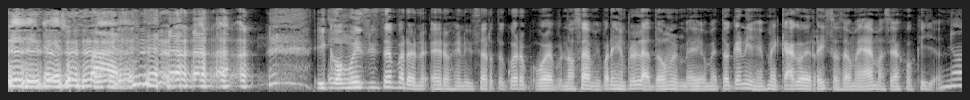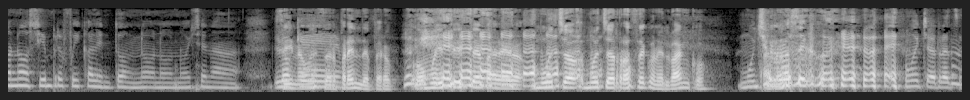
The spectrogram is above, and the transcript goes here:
Sí, es un mar. ¿Y cómo Eh, hiciste para ero- erogenizar tu cuerpo? Bueno, no sé, a mí, por ejemplo, el abdomen medio me tocan y me cago de risa, o sea, me da demasiadas cosquillas. No, no, siempre fui calentón, no, no, no hice nada. Sí, no me sorprende, pero ¿cómo hiciste para mucho mucho roce con el banco? Mucho roce con mucho roce.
